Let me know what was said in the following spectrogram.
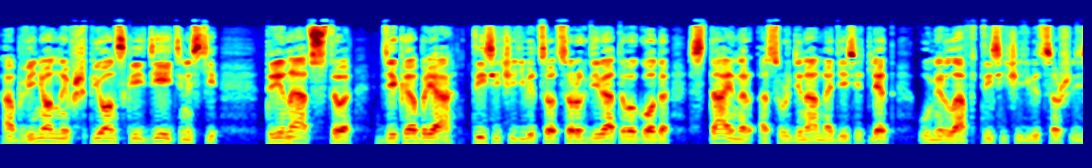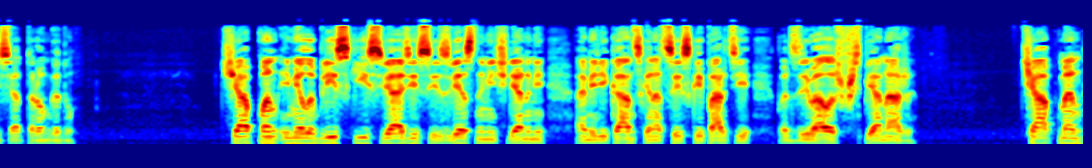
обвиненной в шпионской деятельности, 13 декабря 1949 года Стайнер осуждена на 10 лет, умерла в 1962 году. Чапман имела близкие связи с известными членами американской нацистской партии, подозревалась в шпионаже. Чапмен,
